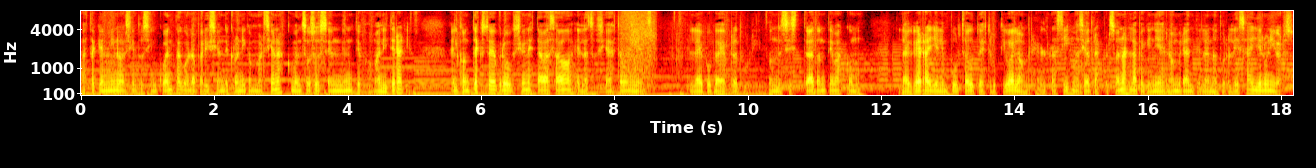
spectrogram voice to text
hasta que en 1950, con la aparición de Crónicas Marcianas, comenzó su ascendente fama literaria el contexto de producción está basado en la sociedad estadounidense, en la época de Bradbury, donde se tratan temas como la guerra y el impulso autodestructivo del hombre, el racismo hacia otras personas, la pequeñez del hombre ante la naturaleza y el universo.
